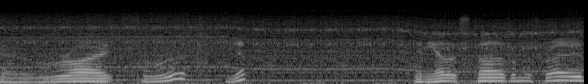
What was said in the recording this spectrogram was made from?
Go right through it. Yep. Any other stars on this road?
